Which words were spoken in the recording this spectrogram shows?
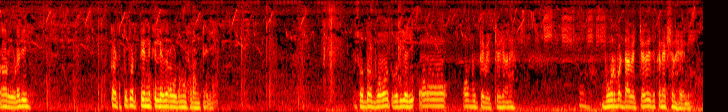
ਆ ਰੋਡ ਹੈ ਜੀ। ਘੱਟ ਤੋਂ ਘੱਟ 3 ਕਿੱਲੇ ਦਾ ਰੋਡ ਨੂੰ ਫਰੰਟ ਹੈ ਜੀ। ਸੌਦਾ ਬਹੁਤ ਵਧੀਆ ਜੀ। ਉਹ ਉਹ ਬੂਟੇ ਵਿੱਚ ਜਾਣੇ। ਬੋਰ ਵੱਡਾ ਵਿੱਚ ਇਹਦੇ ਚ ਕਨੈਕਸ਼ਨ ਹੈ ਨਹੀਂ।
